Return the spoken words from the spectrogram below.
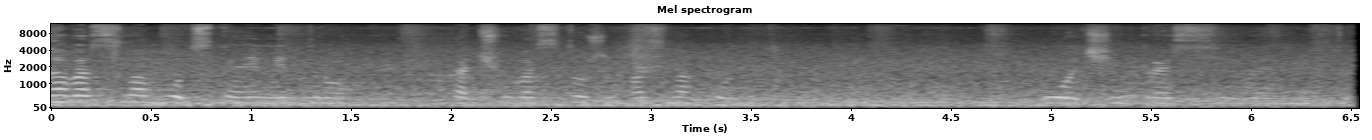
Новослободское метро. Хочу вас тоже познакомить. Очень красивое метро.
